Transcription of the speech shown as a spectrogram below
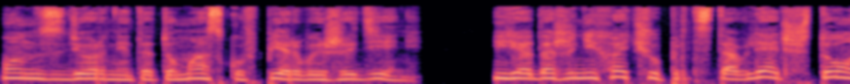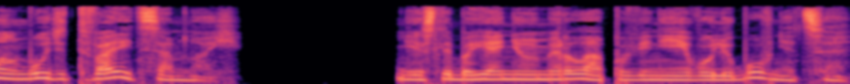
Он сдернет эту маску в первый же день. я даже не хочу представлять, что он будет творить со мной. Если бы я не умерла по вине его любовницы,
